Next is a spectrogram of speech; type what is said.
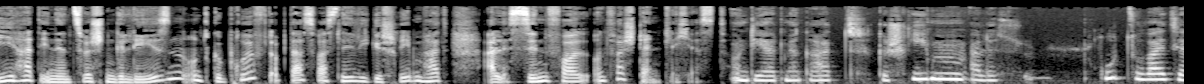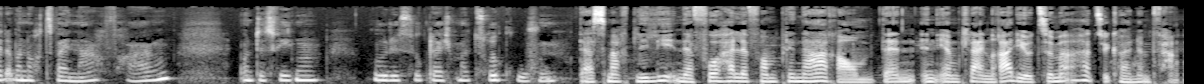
Die hat ihn inzwischen gelesen und geprüft, ob das, was Lilly geschrieben hat, alles sinnvoll und verständlich ist. Und die hat mir gerade geschrieben, alles gut soweit. Sie hat aber noch zwei Nachfragen. Und deswegen würdest du gleich mal zurückrufen. Das macht Lilly in der Vorhalle vom Plenarraum, denn in ihrem kleinen Radiozimmer hat sie keinen Empfang.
